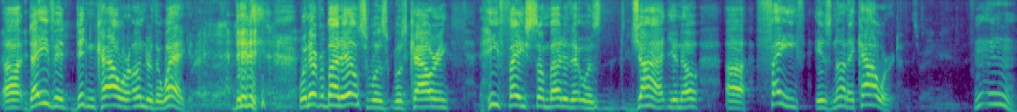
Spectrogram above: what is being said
Uh, David didn't cower under the wagon, did he? When everybody else was, was cowering, he faced somebody that was giant, you know. Uh, faith is not a coward. Mm-mm.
